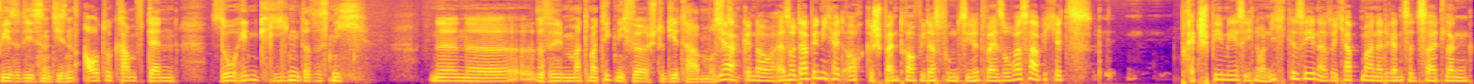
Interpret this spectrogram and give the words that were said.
wie sie diesen, diesen Autokampf denn so hinkriegen, dass es nicht eine, eine, dass du die Mathematik nicht für studiert haben musst. Ja, genau. Also da bin ich halt auch gespannt drauf, wie das funktioniert, weil sowas habe ich jetzt Brettspielmäßig noch nicht gesehen. Also ich habe mal eine ganze Zeit lang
